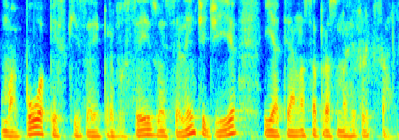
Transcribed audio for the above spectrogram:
uma boa pesquisa aí para vocês, um excelente dia e até a nossa próxima reflexão.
